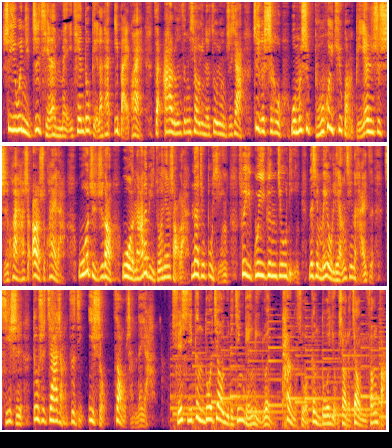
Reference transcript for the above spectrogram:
是因为你之前每天都给了他一百块，在阿伦森效应的作用之下，这个时候我们是不会去管别人是十块还是二十块的。我只知道我拿的比昨天少了，那就不行。所以归根究底，那些没有良心的孩子，其实都是家长自己一手造成的呀。学习更多教育的经典理论，探索更多有效的教育方法。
